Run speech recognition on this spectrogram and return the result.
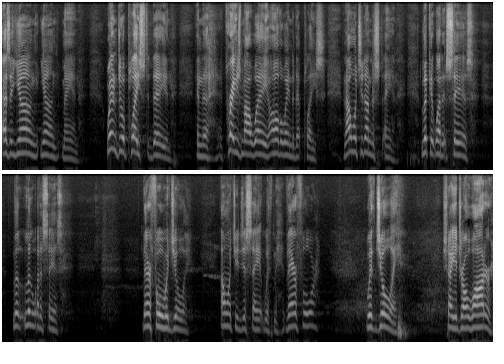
as a young, young man. Went into a place today and, and uh, praised my way all the way into that place. And I want you to understand look at what it says. Look, look at what it says. Therefore, with joy. I want you to just say it with me. Therefore, with joy shall you draw water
